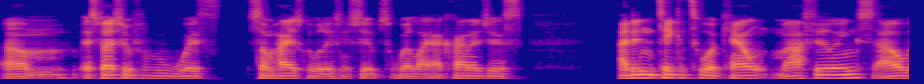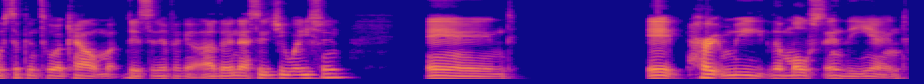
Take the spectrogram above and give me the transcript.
um, especially with some high school relationships where like I kind of just I didn't take into account my feelings. I always took into account the significant other in that situation, and it hurt me the most in the end.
